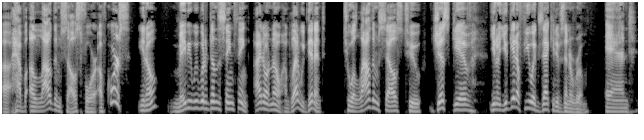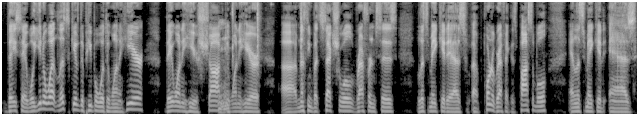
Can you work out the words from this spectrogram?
uh, have allowed themselves for, of course, you know, maybe we would have done the same thing. I don't know. I'm glad we didn't to allow themselves to just give, you know, you get a few executives in a room and they say, well, you know what? Let's give the people what they want to hear. They want to hear shock. Mm-hmm. They want to hear uh, nothing but sexual references. Let's make it as uh, pornographic as possible, and let's make it as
